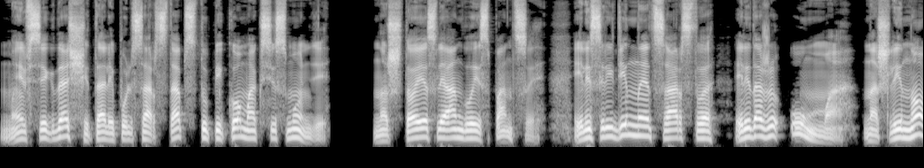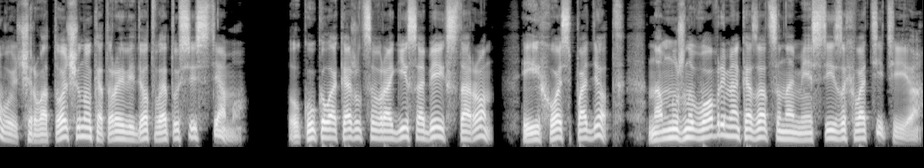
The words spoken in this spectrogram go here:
«Мы всегда считали пульсар Стабс тупиком Аксис Мунди. Но что, если англо-испанцы или Срединное царство или даже Умма нашли новую червоточину, которая ведет в эту систему? У кукол окажутся враги с обеих сторон, и их ось падет. Нам нужно вовремя оказаться на месте и захватить ее.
